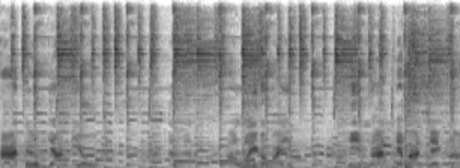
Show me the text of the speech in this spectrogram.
หาตืมอย่างเดียว เอาลุยเข้าไป ทีมงานแม่บ้านใจกล้า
